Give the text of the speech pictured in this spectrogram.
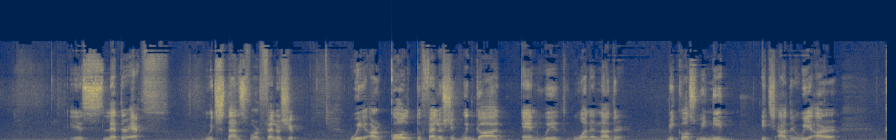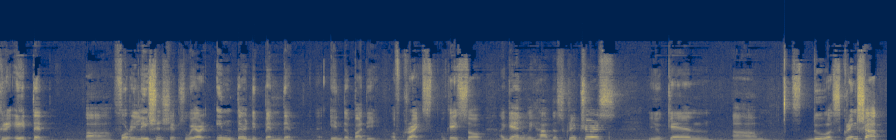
is letter F, which stands for fellowship. We are called to fellowship with God and with one another because we need each other. We are created uh, for relationships. We are interdependent in the body of Christ. Okay, so again, we have the scriptures. You can um, do a screenshot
